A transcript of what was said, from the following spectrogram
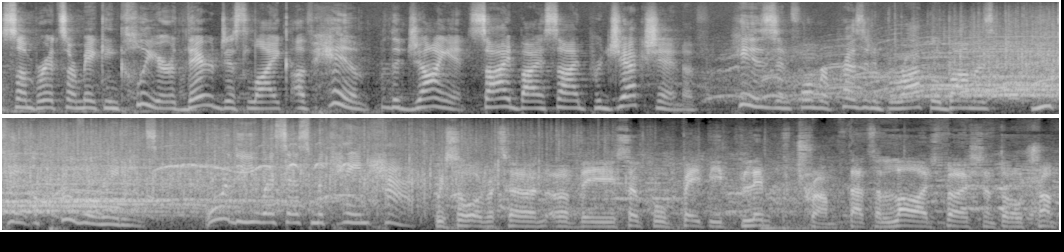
Some Brits are making clear their dislike of him, the giant side by side projection of his and former President Barack Obama's UK approval ratings, or the USS McCain hack. We saw a return of the so called baby blimp Trump. That's a large version of Donald Trump,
